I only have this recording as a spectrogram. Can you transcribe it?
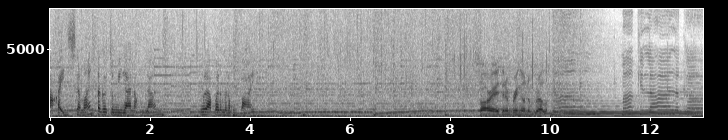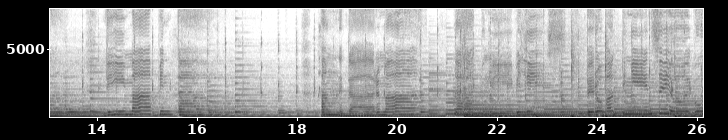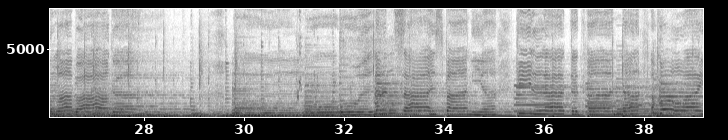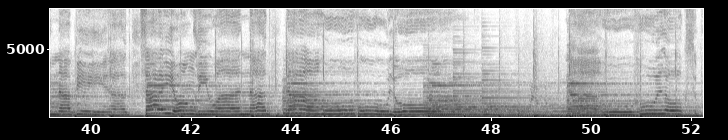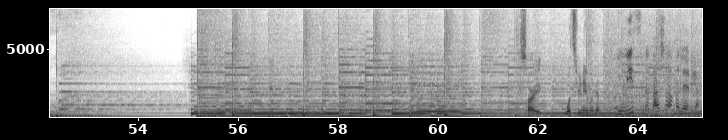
Nakakainis naman. Tagal tumila ng ulan. Wala pa naman akong bahay. Sorry, I didn't bring an umbrella. Makilala ka, di mapinta Ang nadarama, tadhana Ako ay nabihag sa iyong liwanag Nahuhulog Nahuhulog sa buwan Sorry, what's your name again? Luis Natasha Valeria.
